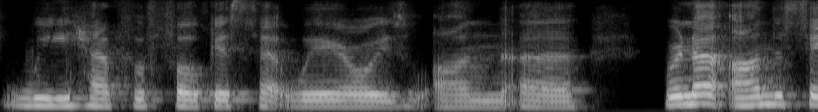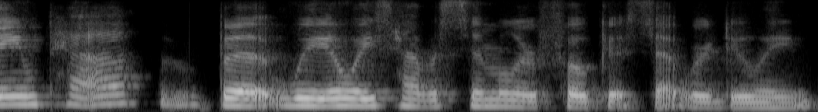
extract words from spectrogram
we have a focus that we're always on uh we're not on the same path, but we always have a similar focus that we're doing.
